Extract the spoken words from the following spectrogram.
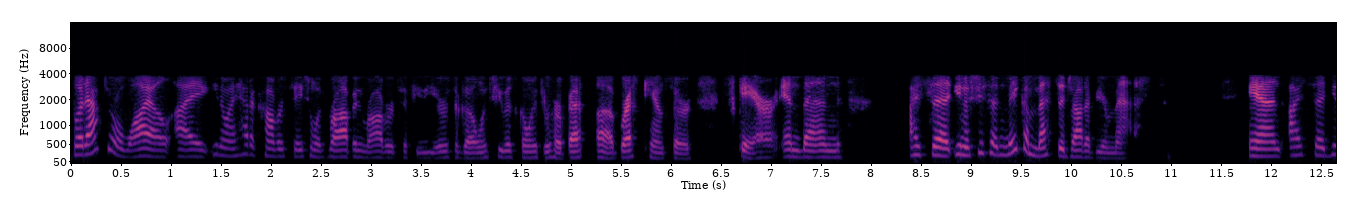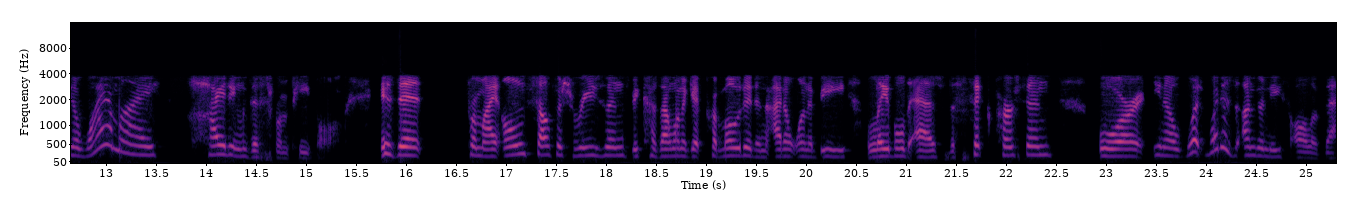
but after a while, I, you know, I had a conversation with Robin Roberts a few years ago when she was going through her be- uh, breast cancer scare, and then I said, you know, she said, make a message out of your mess, and I said, you know, why am I hiding this from people? Is it for my own selfish reasons because I want to get promoted and I don't want to be labeled as the sick person or you know what what is underneath all of that.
